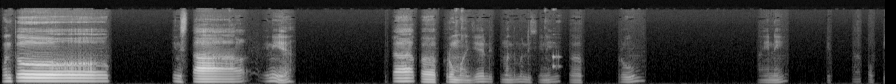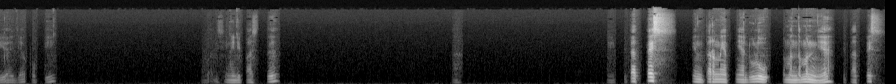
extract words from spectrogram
Untuk install ini ya kita ke Chrome aja teman-teman di sini ke Chrome. Nah ini kita copy aja copy. Coba di sini dipaste. Nah, kita tes internetnya dulu teman-teman ya. Kita tes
